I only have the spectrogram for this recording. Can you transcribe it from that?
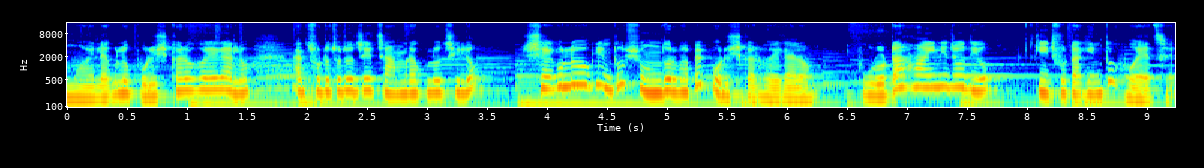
ময়লাগুলো পরিষ্কারও হয়ে গেল আর ছোট ছোট যে চামড়াগুলো ছিল, সেগুলোও কিন্তু সুন্দরভাবে পরিষ্কার হয়ে গেল। পুরোটা হয়নি যদিও, কিছুটা কিন্তু হয়েছে।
